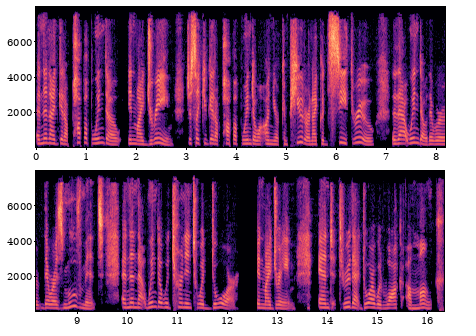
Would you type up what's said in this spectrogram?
And then I'd get a pop-up window in my dream just like you get a pop-up window on your computer and I could see through that window. There were there was movement and then that window would turn into a door in my dream. And through that door would walk a monk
